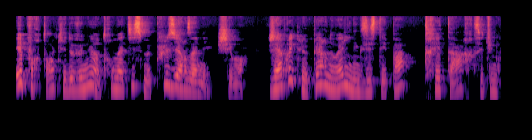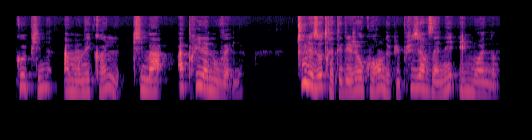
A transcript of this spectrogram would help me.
et pourtant qui est devenue un traumatisme plusieurs années chez moi. J'ai appris que le Père Noël n'existait pas très tard. C'est une copine à mon école qui m'a appris la nouvelle. Tous les autres étaient déjà au courant depuis plusieurs années et moi non.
